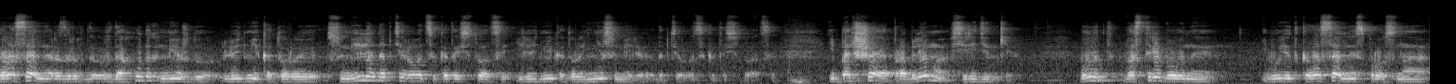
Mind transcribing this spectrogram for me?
Колоссальный разрыв в доходах между людьми, которые сумели адаптироваться к этой ситуации, и людьми, которые не сумели адаптироваться к этой ситуации. И большая проблема в серединке. Будут востребованы и будет колоссальный спрос на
